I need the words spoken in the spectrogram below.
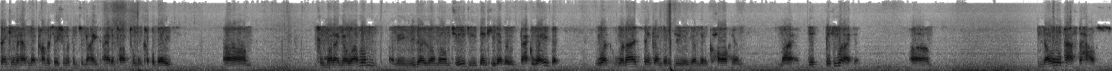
thinking of having that conversation with him tonight. I haven't talked to him in a couple days. Um, from what I know of him, I mean, you guys all know him too. Do you think he'd ever back away? But what what I think I'm going to do is I'm going to call him. My this this is what I think. Um, no, it'll pass the House.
